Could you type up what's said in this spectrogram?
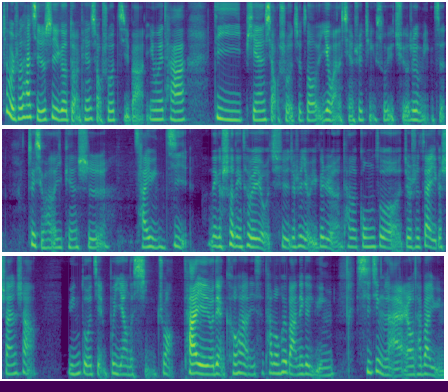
这本书它其实是一个短篇小说集吧，因为它第一篇小说就叫《夜晚的潜水艇》，所以取了这个名字。最喜欢的一篇是《彩云记》，那个设定特别有趣，就是有一个人他的工作就是在一个山上，云朵剪不一样的形状，它也有点科幻的意思。他们会把那个云吸进来，然后他把云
